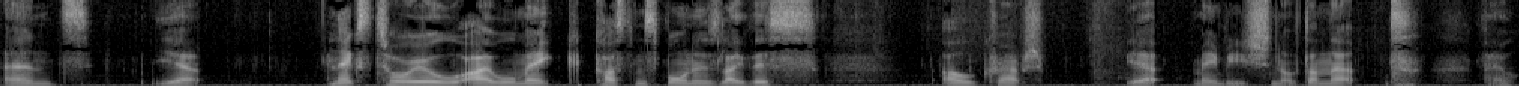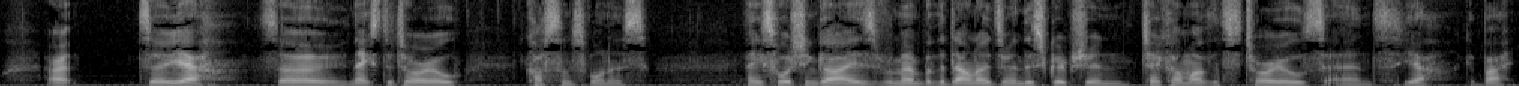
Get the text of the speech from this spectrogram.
And yeah. Next tutorial I will make custom spawners like this. Oh crap. Yeah, maybe should not have done that. Fail. Alright. So yeah. So next tutorial, custom spawners. Thanks for watching guys, remember the downloads are in the description, check out my other tutorials, and yeah, goodbye.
